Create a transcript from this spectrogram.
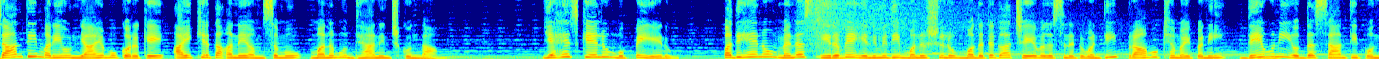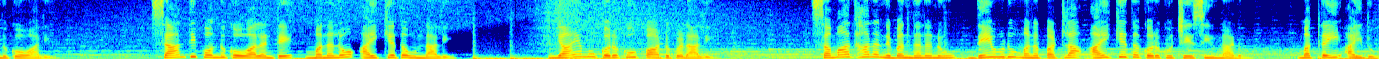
శాంతి మరియు న్యాయము కొరకే ఐక్యత అనే అంశము మనము ధ్యానించుకుందాం. యహెజ్కేలు ముప్పై ఏడు. పదిహేను మెనస్ ఇరవై ఎనిమిది మనుష్యులు మొదటగా చేయవలసినటువంటి ప్రాముఖ్యమై పని దేవుని యొద్ద శాంతి పొందుకోవాలి. శాంతి పొందుకోవాలంటే మనలో ఐక్యత ఉండాలి. న్యాయము కొరకు పాటుపడాలి. సమాధాన నిబంధనను దేవుడు మన పట్ల ఐక్యత కొరకు చేసి ఉన్నాడు. మత్తయి ఐదు.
